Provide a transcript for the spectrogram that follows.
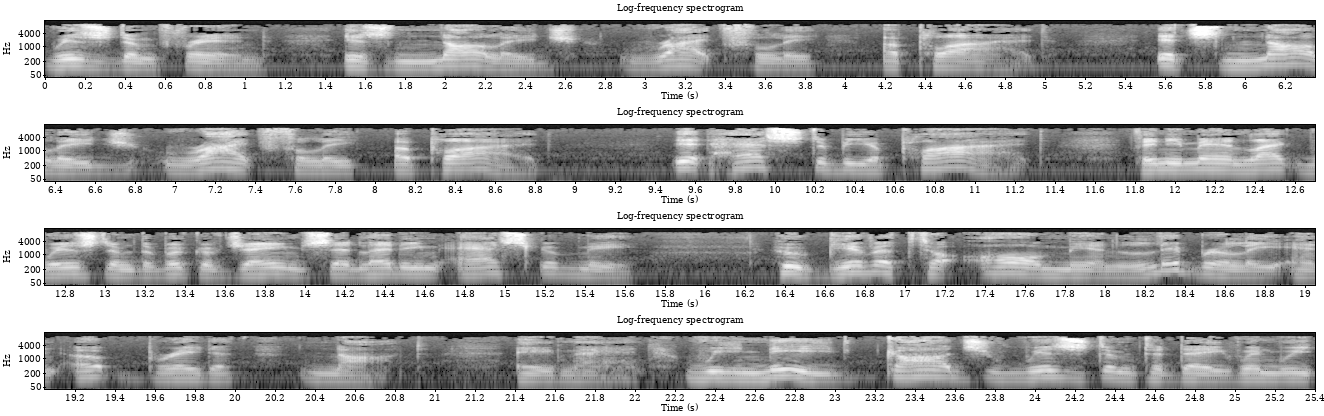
Wisdom, friend, is knowledge rightfully applied. It's knowledge rightfully applied. It has to be applied. If any man lack wisdom, the book of James said, let him ask of me, who giveth to all men liberally and upbraideth not. Amen. We need God's wisdom today when we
